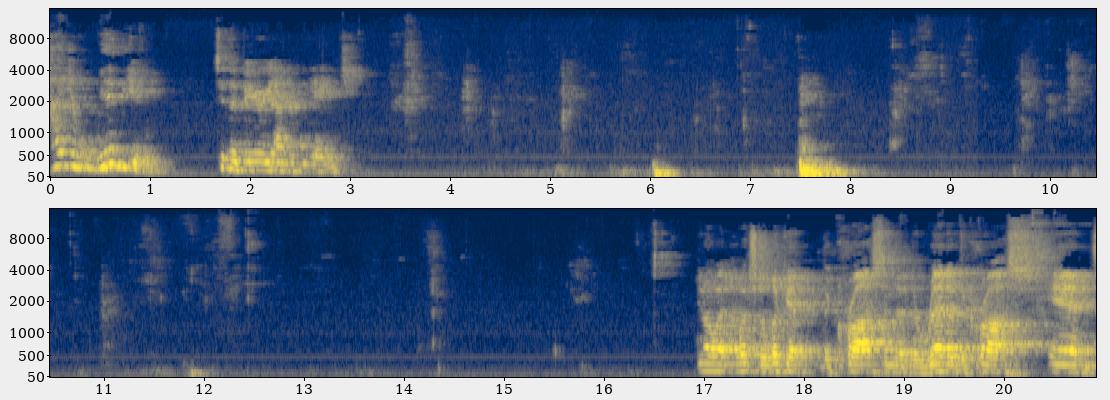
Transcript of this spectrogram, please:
I am with you to the very end of the age. You know, I want you to look at the cross and the, the red of the cross and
